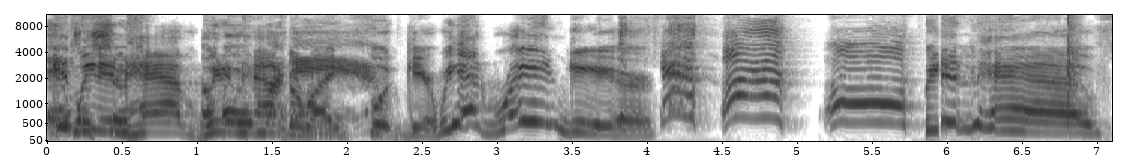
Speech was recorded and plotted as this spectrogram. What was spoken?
And we didn't sure- have we oh, didn't have the right foot gear. We had rain gear. we didn't have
